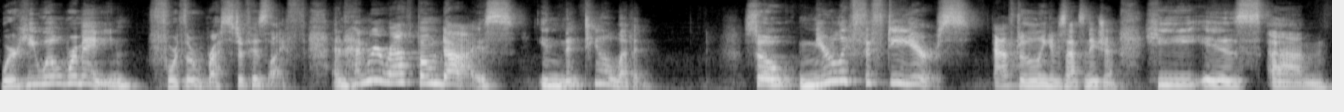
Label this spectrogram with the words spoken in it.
where he will remain for the rest of his life. And Henry Rathbone dies in 1911. So, nearly 50 years after the Lincoln assassination, he is. Um,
